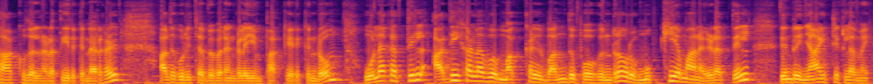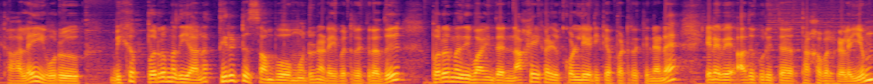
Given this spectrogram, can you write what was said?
தாக்குதல் நடத்தியிருக்கிறார்கள் அது குறித்த விவரங்களையும் பார்க்க இருக்கின்றோம். உலகத்தில் அதிகளவு மக்கள் வந்து போகின்ற ஒரு முக்கியமான இடத்தில் இன்று ஞாயிற்றுக்கிழமை காலை ஒரு மிக பெருமதியான திருட்டு சம்பவம் ஒன்று நடைபெற்றிருக்கிறது. பெருமதி வாய்ந்த நகைகள் கொள்ளையடிக்கப்பட்டிருக்கின்றன. எனவே அது குறித்த தகவல்களையும்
